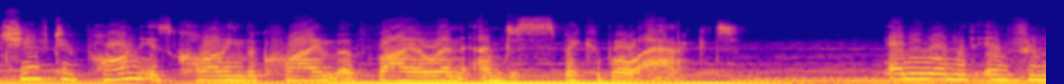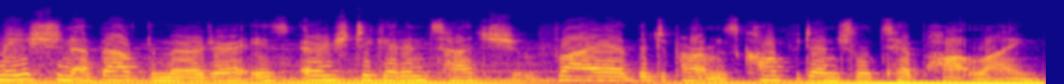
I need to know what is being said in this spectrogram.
Chief DuPont is calling the crime a violent and despicable act. Anyone with information about the murder is urged to get in touch via the department's confidential tip hotline.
